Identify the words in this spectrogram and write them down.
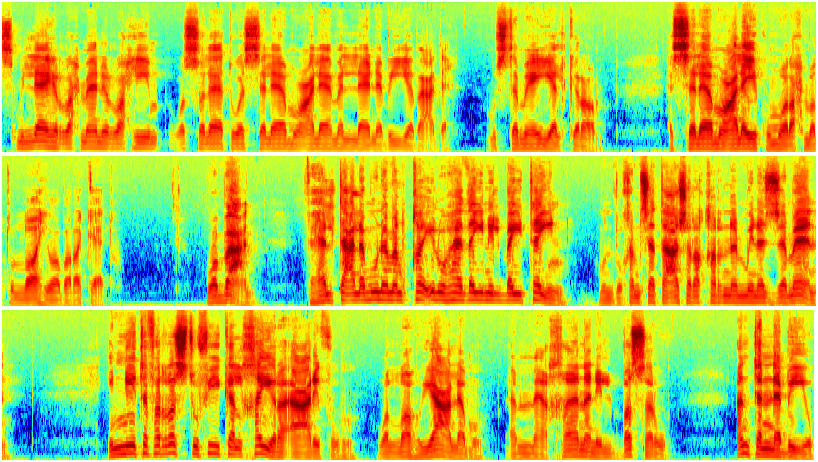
بسم الله الرحمن الرحيم والصلاة والسلام على من لا نبي بعده. مستمعي الكرام السلام عليكم ورحمة الله وبركاته. وبعد فهل تعلمون من قائل هذين البيتين منذ خمسة عشر قرنا من الزمان؟ إني تفرست فيك الخير أعرفه والله يعلم أما خانني البصر أنت النبي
